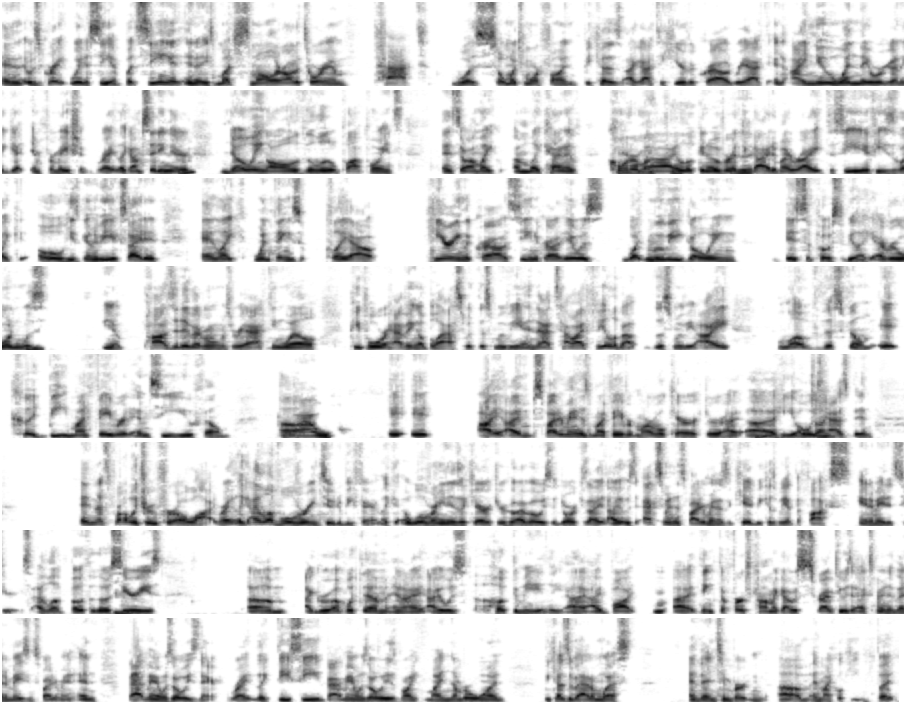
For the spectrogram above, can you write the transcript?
And it was a great way to see it. But seeing it in a much smaller auditorium, packed, was so much more fun because I got to hear the crowd react and I knew when they were going to get information, right? Like I'm sitting there mm-hmm. knowing all of the little plot points. And so I'm like, I'm like kind of corner my eye looking over at the guy to my right to see if he's like, oh, he's going to be excited. And like when things play out, hearing the crowd, seeing the crowd, it was what movie going is supposed to be like. Everyone was, mm-hmm. you know, positive. Everyone was reacting well people were having a blast with this movie, and that's how I feel about this movie. I love this film. It could be my favorite MCU film. Um, wow! It, it I, I'm Spider Man is my favorite Marvel character. I, uh, mm-hmm. He always Same. has been, and that's probably true for a lot, right? Like I love Wolverine too. To be fair, like Wolverine is a character who I've always adored because I, I was X Men and Spider Man as a kid because we had the Fox animated series. I love both of those mm-hmm. series um, I grew up with them and I, I was hooked immediately. I, I, bought, I think the first comic I was subscribed to was X Men and then Amazing Spider Man. And Batman was always there, right? Like DC, Batman was always like my, my number one because of Adam West and then Tim Burton um, and Michael Keaton. But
